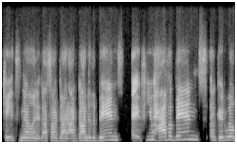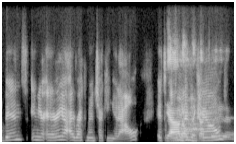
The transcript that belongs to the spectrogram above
Kate's nailing it. That's what I've done. I've gone to the bins. If you have a bins, a Goodwill bins in your area, I recommend checking it out. It's Yeah, I all by don't the think pound. could.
